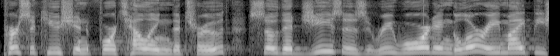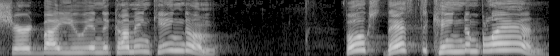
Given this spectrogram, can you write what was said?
persecution for telling the truth, so that Jesus' reward and glory might be shared by you in the coming kingdom. Folks, that's the kingdom plan.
